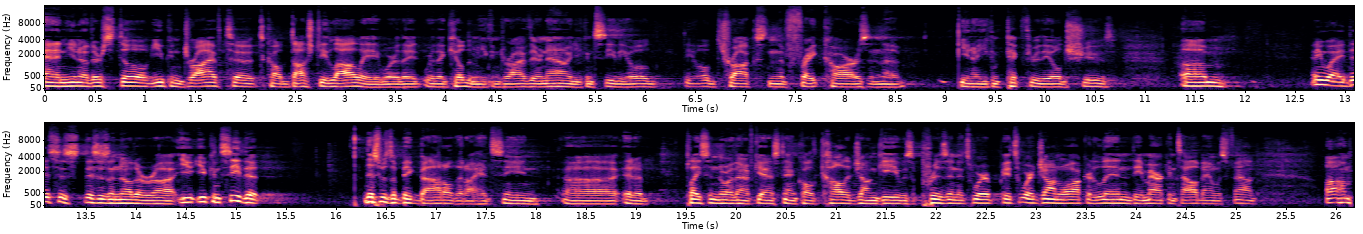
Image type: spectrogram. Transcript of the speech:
and you know, there's still you can drive to it's called Dasht-i-Leili where they where they killed them. You can drive there now, and you can see the old the old trucks and the freight cars and the you know you can pick through the old shoes. Um, anyway, this is this is another. Uh, you, you, can see that this was a big battle that I had seen uh, at a place in northern Afghanistan called Kala Jangi. It was a prison. It's where it's where John Walker Lindh, the American Taliban, was found. Um,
